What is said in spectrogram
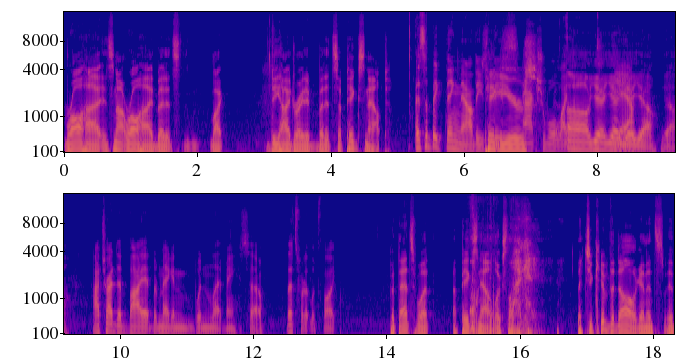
rawhide. It's not rawhide, but it's like dehydrated, but it's a pig snout. It's a big thing now. These Pig these ears. actual like. Oh, yeah, yeah, yeah, yeah, yeah. I tried to buy it, but Megan wouldn't let me. So that's what it looks like. But that's what a pig snout looks like. that you give the dog, and it's it,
